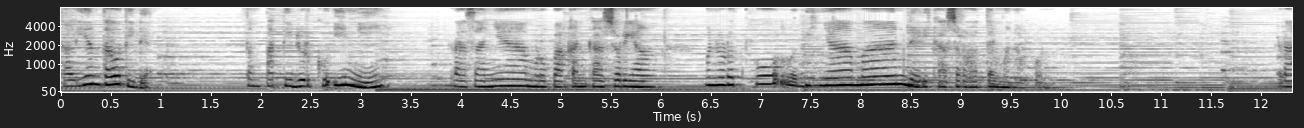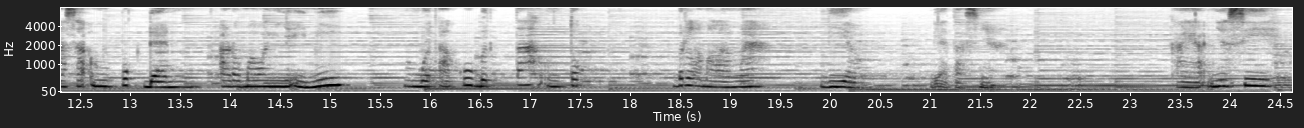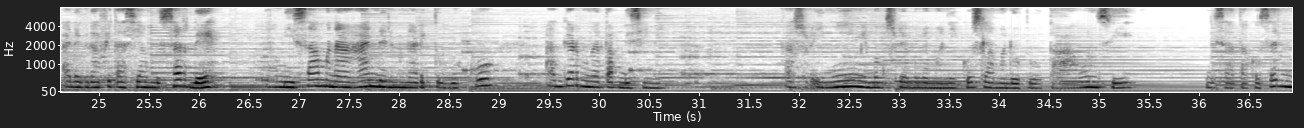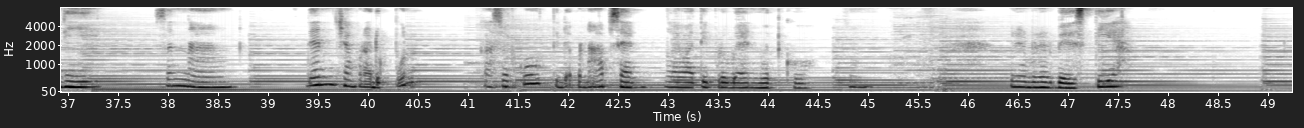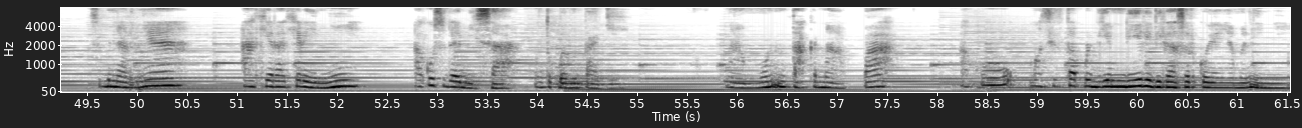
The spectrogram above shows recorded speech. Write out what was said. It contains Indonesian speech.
Kalian tahu tidak? Tempat tidurku ini rasanya merupakan kasur yang menurutku lebih nyaman dari kasur hotel mana pun. Rasa empuk dan aroma wanginya ini membuat aku betah untuk berlama-lama diam di atasnya. Kayaknya sih ada gravitasi yang besar deh yang bisa menahan dan menarik tubuhku agar menetap di sini. Kasur ini memang sudah menemaniku selama 20 tahun sih di saat aku sedih, senang, dan campur aduk pun kasurku tidak pernah absen melewati perubahan moodku. Hmm. Benar-benar bestie ya. Sebenarnya akhir-akhir ini aku sudah bisa untuk bangun pagi. Namun entah kenapa aku masih tetap berdiam diri di kasurku yang nyaman ini.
